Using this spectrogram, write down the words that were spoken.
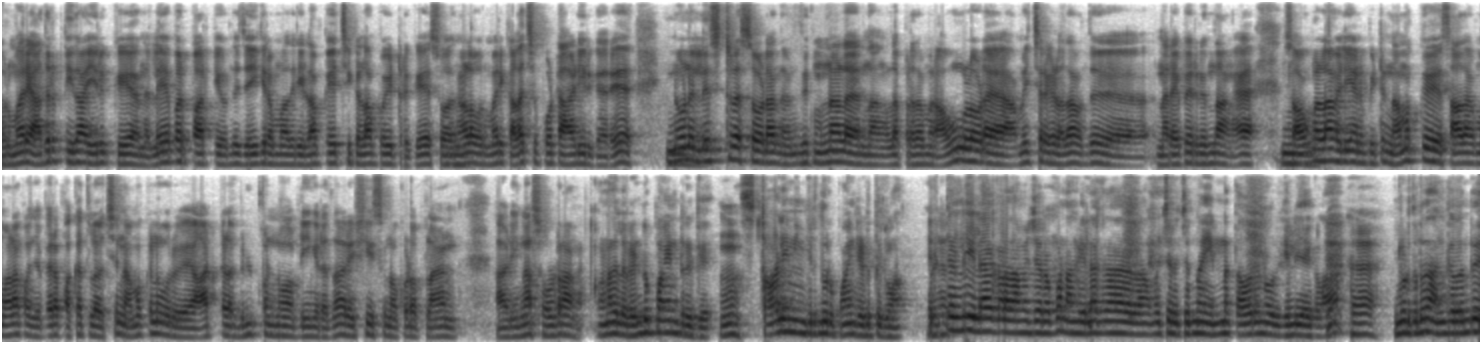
ஒரு மாதிரி அதிருப்தி தான் இருக்கு. அந்த லேபர் பார்ட்டி வந்து ஜெயிக்கிற மாதிரிலாம் பேச்சுக்கெல்லாம் போயிட்டு இருக்கு ஸோ அதனால ஒரு மாதிரி கலைச்சு போட்டு ஆடி இருக்காரு இன்னொன்று லிஸ்ட்ரஸோட அந்த இதுக்கு முன்னால இருந்தாங்கல்ல பிரதமர் அவங்களோட அமைச்சர்களை தான் வந்து நிறைய பேர் இருந்தாங்க. ஸோ அவங்கெல்லாம் வெளியே அனுப்பிட்டு நமக்கு சாதகமான கொஞ்சம் பேரை பக்கத்தில் வச்சு நமக்குன்னு ஒரு ஆட்களை பில்ட் பண்ணும் அப்படிங்கிறது தான் ரிஷி சுனக்கோட பிளான் அப்படின்லாம் சொல்றாங்க. ஆனா அதுல ரெண்டு பாயிண்ட் இருக்கு. ம். ஸ்டாலின் இங்கிருந்து ஒரு பாயிண்ட் எடுத்துக்கலாம். பிரிட்டன்ல இலாக்கால அமைச்சரப்ப நாங்க இலாக்கா அமைச்சர் வச்சிருந்தா என்ன தவறுன்னு ஒரு கேள்வி கேட்கலாம். இன்னொருத்தர் வந்து அங்க வந்து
